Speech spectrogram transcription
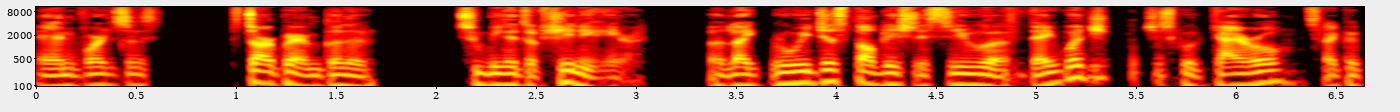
And for instance, Starkware, I'm going to two minutes of cheating here. But like we just published this new uh, language, which is called Cairo. It's like a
